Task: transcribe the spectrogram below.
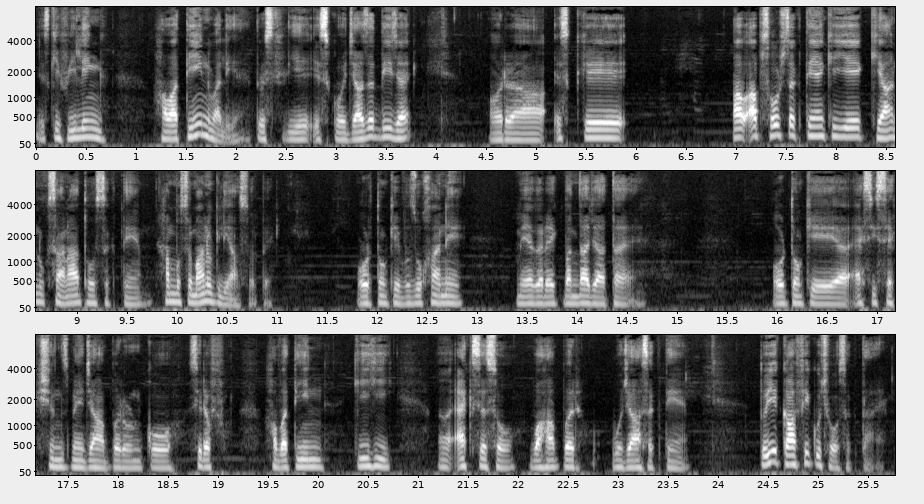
اس کی فیلنگ خواتین والی ہے، تو اس لیے اس کو اجازت دی جائے۔ اور اس کے، اب آپ سوچ سکتے ہیں کہ یہ کیا نقصانات ہو سکتے ہیں۔ ہم مسلمانوں کے لیے عام طور پہ۔ عورتوں کے وضو خانے میں اگر ایک بندہ جاتا ہے، عورتوں کے ایسی سیکشنز میں جہاں پر ان کو صرف خواتین کی ہی ایکسیس ہو، وہاں پر وہ جا سکتے ہیں۔ تو یہ کافی کچھ ہو سکتا ہے۔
